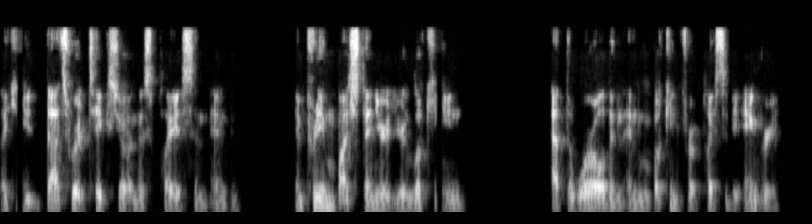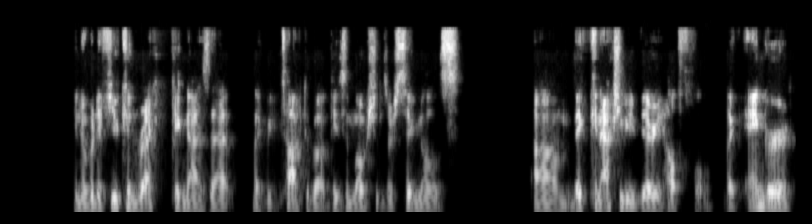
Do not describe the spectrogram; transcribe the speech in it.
Like you, that's where it takes you in this place, and and and pretty much then you're you're looking at the world and, and looking for a place to be angry. You know but if you can recognize that like we talked about these emotions or signals um, they can actually be very helpful. Like anger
